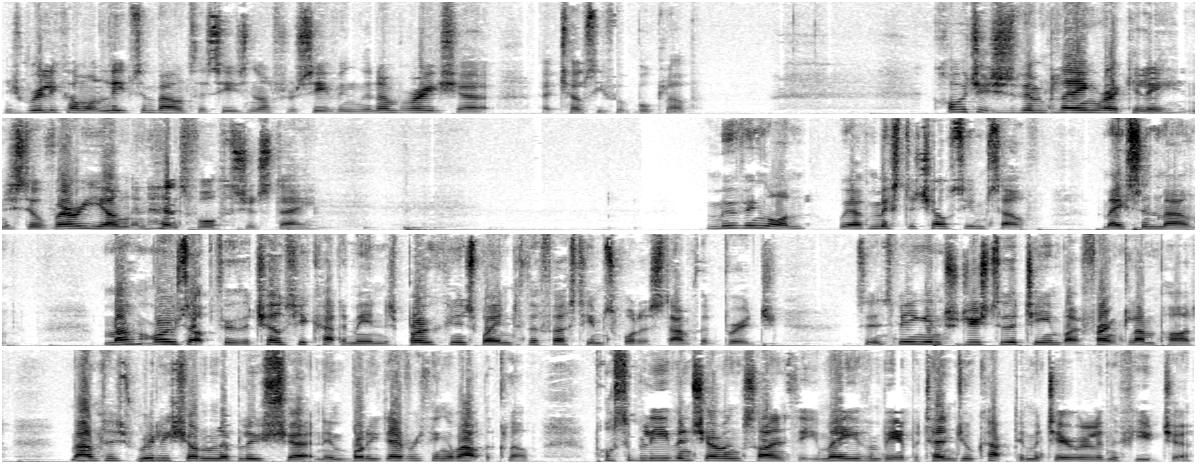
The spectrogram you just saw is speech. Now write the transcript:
and has really come on leaps and bounds this season after receiving the number 8 shirt at Chelsea Football Club. Kovacic has been playing regularly and is still very young and henceforth should stay. Moving on, we have Mr. Chelsea himself, Mason Mount. Mount rose up through the Chelsea Academy and has broken his way into the first team squad at Stamford Bridge. Since being introduced to the team by Frank Lampard, Mount has really shone in a blue shirt and embodied everything about the club, possibly even showing signs that he may even be a potential captain material in the future,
